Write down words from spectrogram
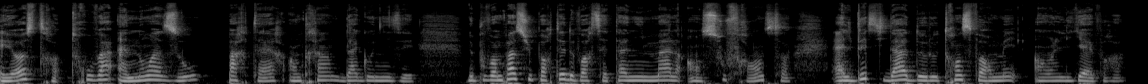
Éostre trouva un oiseau par terre en train d'agoniser. Ne pouvant pas supporter de voir cet animal en souffrance, elle décida de le transformer en lièvre.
